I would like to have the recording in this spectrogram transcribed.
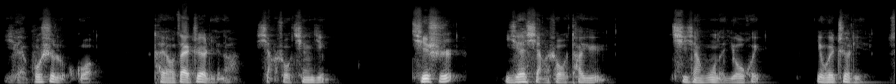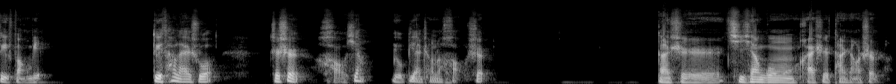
也不是鲁国，他要在这里呢享受清静。其实也享受他与齐襄公的优惠，因为这里最方便。对他来说，这事儿好像又变成了好事但是齐襄公还是摊上事儿了。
